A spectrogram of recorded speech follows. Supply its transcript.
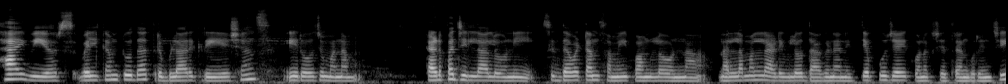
Hi viewers welcome to the triple R creations. ఈరోజు మనం కడప జిల్లాలోని సిద్ధవటం సమీపంలో ఉన్న నల్లమల్ల అడవిలో దాగిన నిత్యపూజ కోన కోణక్షేత్రం గురించి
